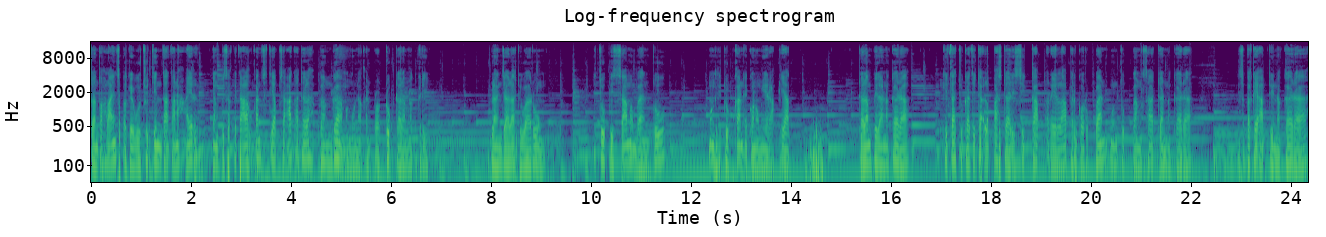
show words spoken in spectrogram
Contoh lain sebagai wujud cinta tanah air yang bisa kita lakukan setiap saat adalah bangga menggunakan produk dalam negeri. Belanjalah di warung, itu bisa membantu menghidupkan ekonomi rakyat. Dalam bela negara, kita juga tidak lepas dari sikap rela berkorban untuk bangsa dan negara. Sebagai abdi negara,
